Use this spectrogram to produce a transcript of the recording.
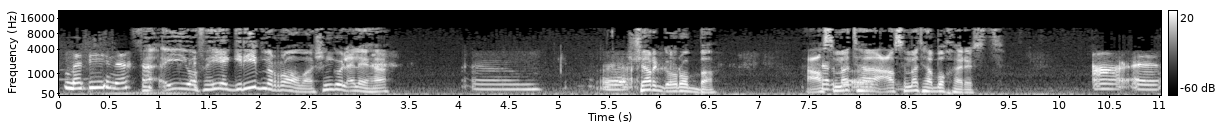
مدينة. فأيوة فهي قريب من روما. شو نقول عليها؟ أم، آه، شرق أوروبا. عاصمتها. عاصمتها بوخارست. آه، آه،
